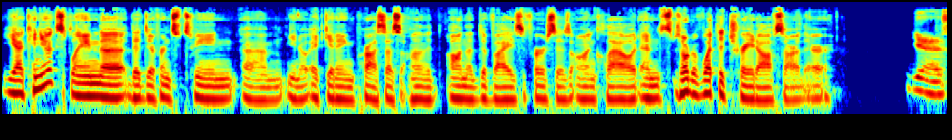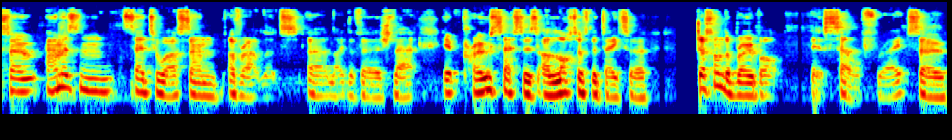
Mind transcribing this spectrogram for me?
Yeah, can you explain the the difference between um, you know it getting processed on on the device versus on cloud, and sort of what the trade offs are there? Yeah, so Amazon said to us and other outlets uh, like The Verge that it processes a lot of the data just on the robot itself, right? So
